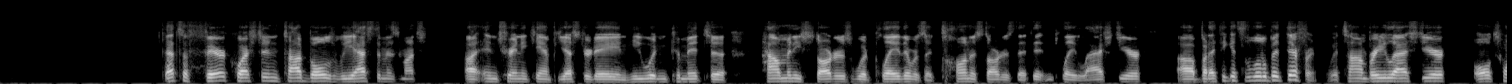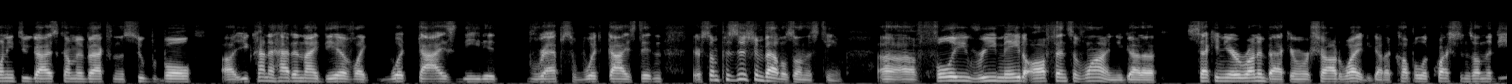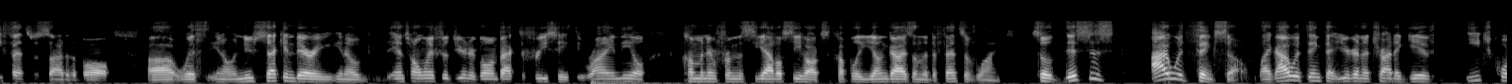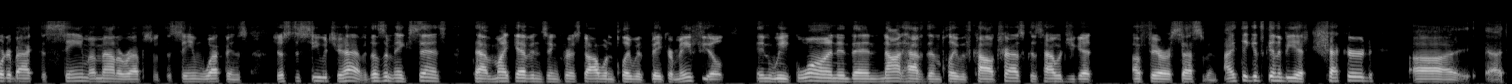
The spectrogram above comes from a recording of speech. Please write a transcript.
That's a fair question, Todd Bowles. We asked him as much uh, in training camp yesterday, and he wouldn't commit to how many starters would play. There was a ton of starters that didn't play last year, uh, but I think it's a little bit different with Tom Brady last year. All 22 guys coming back from the Super Bowl. Uh, you kind of had an idea of like what guys needed reps, what guys didn't. There's some position battles on this team. Uh, fully remade offensive line. You got a second year running back in Rachaad White. You got a couple of questions on the defensive side of the ball uh, with you know a new secondary. You know Antoine Winfield Jr. going back to free safety. Ryan Neal coming in from the Seattle Seahawks. A couple of young guys on the defensive line. So this is, I would think so. Like I would think that you're going to try to give each quarterback the same amount of reps with the same weapons just to see what you have. It doesn't make sense to have Mike Evans and Chris Godwin play with Baker Mayfield in week one and then not have them play with Kyle Trask because how would you get a fair assessment? I think it's going to be a checkered uh,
